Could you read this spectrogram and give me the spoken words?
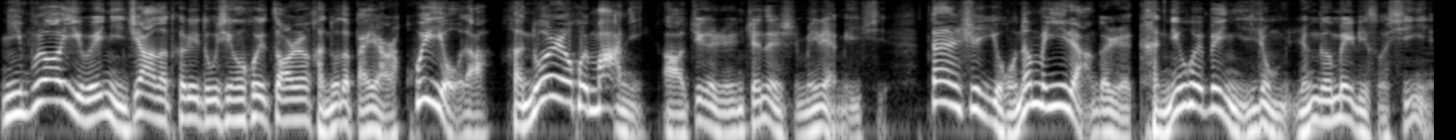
你不要以为你这样的特立独行会遭人很多的白眼会有的，很多人会骂你啊，这个人真的是没脸没皮。但是有那么一两个人肯定会被你这种人格魅力所吸引，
